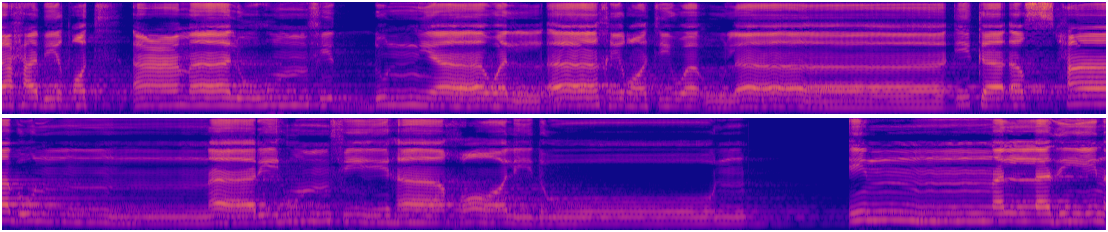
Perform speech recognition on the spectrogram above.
حبطت أعمالهم في الدنيا والآخرة وأولئك أصحاب النار هم فيها خالدون الذين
